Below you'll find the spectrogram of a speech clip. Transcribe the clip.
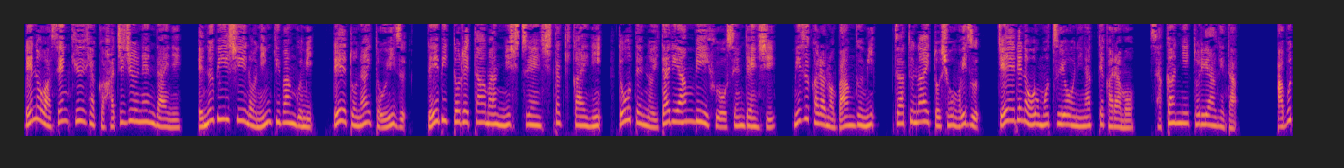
レノは1980年代に NBC の人気番組、レートナイトウィズ、デイビッド・レターマンに出演した機会に同店のイタリアンビーフを宣伝し、自らの番組、ザ・トゥナイト・ショー・ウィズ、ジェイ・レノを持つようになってからも、盛んに取り上げた。炙っ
